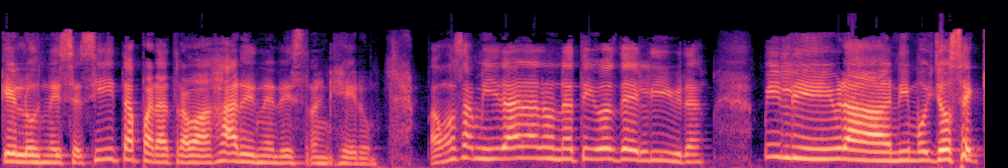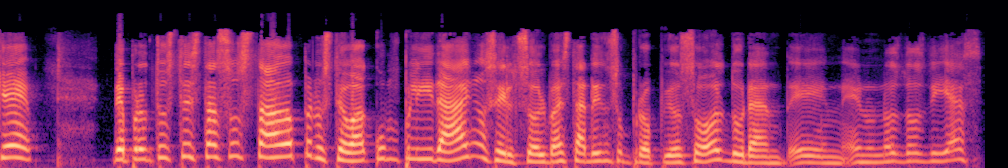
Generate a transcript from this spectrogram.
que los necesita para trabajar en el extranjero. Vamos a mirar a los nativos de Libra. Mi Libra, ánimo, yo sé que de pronto usted está asustado, pero usted va a cumplir años. El sol va a estar en su propio sol durante en, unos dos días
